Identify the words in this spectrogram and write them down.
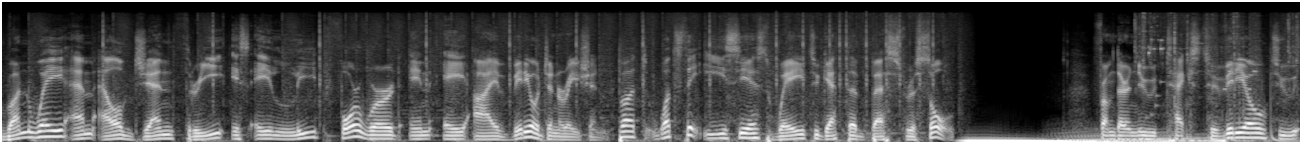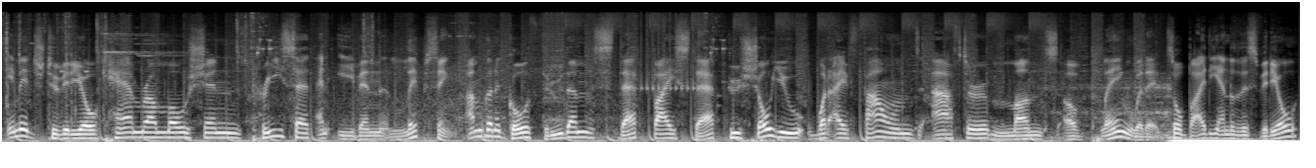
Runway ML Gen 3 is a leap forward in AI video generation. But what's the easiest way to get the best result? From their new text to video to image to video, camera motion, preset, and even lip sync. I'm gonna go through them step by step to show you what I found after months of playing with it. So by the end of this video,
